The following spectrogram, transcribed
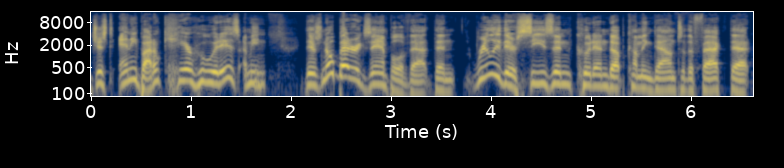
just anybody. I don't care who it is. I mean, there's no better example of that than really their season could end up coming down to the fact that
